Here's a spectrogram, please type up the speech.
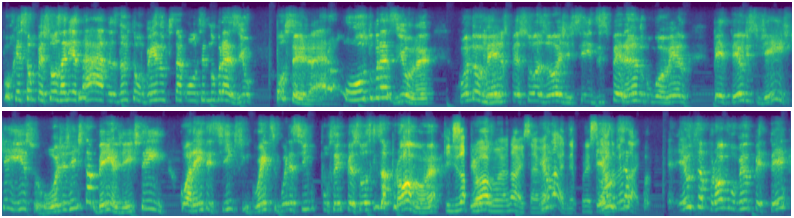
porque são pessoas alienadas, não estão vendo o que está acontecendo no Brasil. Ou seja, era um outro Brasil, né? Quando eu uhum. vejo as pessoas hoje se desesperando com o governo PT, eu disse, gente, que isso? Hoje a gente está bem, a gente tem 45, 50, 55% de pessoas que desaprovam, né? Que desaprovam, eu, não, isso é verdade, né? Por esse lado é verdade. Eu desaprovo o governo PT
